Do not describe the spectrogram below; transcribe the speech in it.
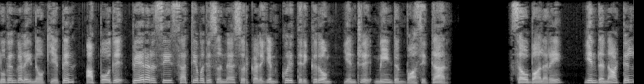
முகங்களை நோக்கிய பின் அப்போது பேரரசி சத்யவதி சொன்ன சொற்களையும் குறித்திருக்கிறோம் என்று மீண்டும் வாசித்தார். சௌபாலரே இந்த நாட்டில்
